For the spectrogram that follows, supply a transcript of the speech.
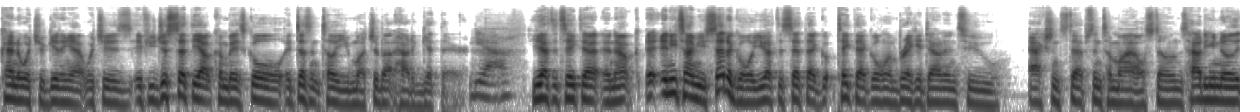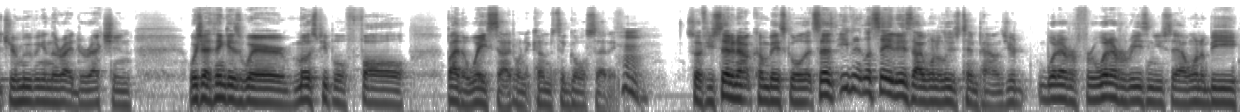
kind of what you're getting at which is if you just set the outcome based goal it doesn't tell you much about how to get there Yeah. you have to take that and out anytime you set a goal you have to set that take that goal and break it down into action steps into milestones how do you know that you're moving in the right direction which i think is where most people fall by the wayside when it comes to goal setting hmm. so if you set an outcome based goal that says even let's say it is i want to lose 10 pounds you're whatever for whatever reason you say i want to be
